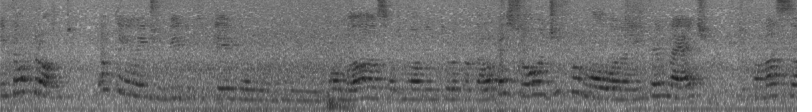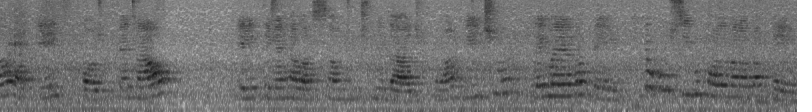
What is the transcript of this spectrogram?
Então, pronto, eu tenho um indivíduo que teve um, um romance, alguma aventura com aquela pessoa, difamou-a na internet, difamação, ok, código penal, ele tem a relação de intimidade com a vítima, Lei Maria da Penha. O que eu consigo com a Lei Maria da Penha?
